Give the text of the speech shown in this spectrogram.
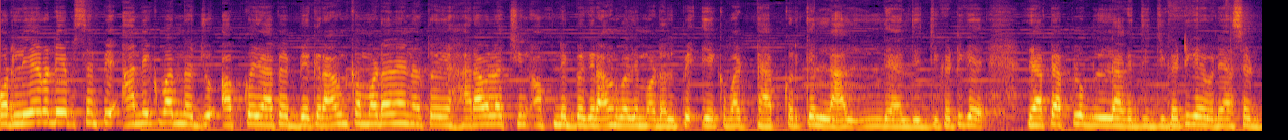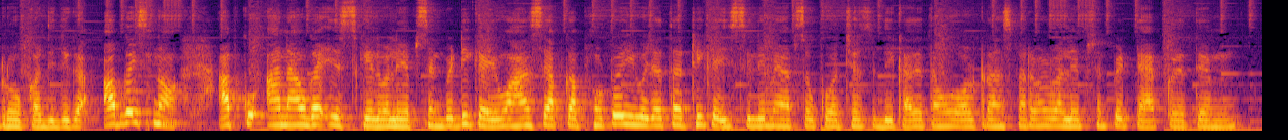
और लेयर वाले ऑप्शन पे आने के बाद ना, जो आपको यहाँ पे बैकग्राउंड का मॉडल है ना तो ये हरा वाला चिन्ह अपने बैकग्राउंड वाले मॉडल पे एक बार टैप करके लाल ले दीजिएगा, ठीक है? यहाँ पे आप लोग लग दीजिएगा, ठीक है? यहाँ से ड्रॉ कर दीजिएगा। अब गई ना, आपको आना होगा स्केल वाले ऑप्शन पर ठीक है? वहाँ से आपका फ़ोटो ही हो जाता है, ठीक है? इसीलिए मैं आप सबको अच्छे से दिखा देता हूँ और ट्रांसफार्मर वाले ऑप्शन पर टैप करते हैं।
